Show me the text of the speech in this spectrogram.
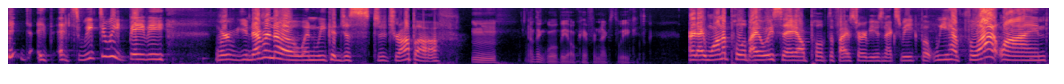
It's week to week, baby. Where you never know when we could just drop off. Mm, I think we'll be okay for next week. All right, I want to pull up. I always say I'll pull up the five star reviews next week, but we have flatlined.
